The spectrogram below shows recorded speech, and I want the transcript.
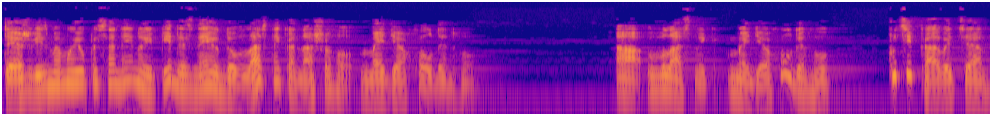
теж візьме мою писанину і піде з нею до власника нашого медіахолдингу. А власник медіахолдингу поцікавиться,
